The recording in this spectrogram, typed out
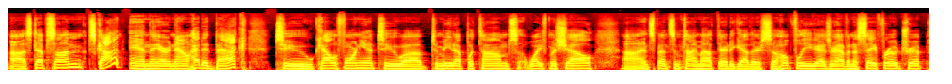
uh, stepson Scott, and they are now headed back to California to uh, to meet up with Tom's wife Michelle uh, and spend some time out there together. So, hopefully, you guys are having a safe road trip.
